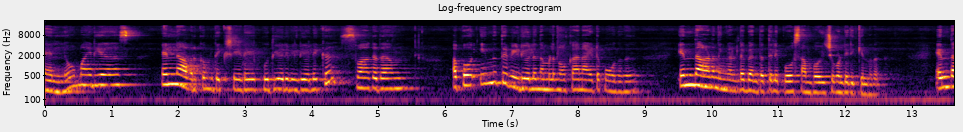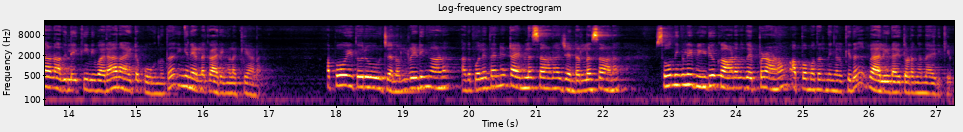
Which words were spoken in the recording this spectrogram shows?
ഹലോ മൈ ഡിയേഴ്സ് എല്ലാവർക്കും ദീക്ഷയുടെ പുതിയൊരു വീഡിയോയിലേക്ക് സ്വാഗതം. അപ്പോൾ ഇന്നത്തെ വീഡിയോയിൽ നമ്മൾ നോക്കാനായിട്ട് പോകുന്നത് എന്താണ് നിങ്ങളുടെ ബന്ധത്തിൽ ഇപ്പോൾ സംഭവിച്ചു കൊണ്ടിരിക്കുന്നത് എന്താണ് അതിലേക്ക് ഇനി വരാനായിട്ട് പോകുന്നത്? ഇങ്ങനെയുള്ള കാര്യങ്ങളൊക്കെയാണ്. അപ്പോൾ ഇതൊരു ജനറൽ റീഡിംഗ് ആണ്. അതുപോലെ തന്നെ ടൈംലെസ് ആണ് ജെൻഡർലെസ് ആണ്. സോ നിങ്ങൾ ഈ വീഡിയോ കാണുന്നത് എപ്പോഴാണോ അപ്പോൾ മുതൽ നിങ്ങൾക്കിത് വാലിഡായി തുടങ്ങുന്നതായിരിക്കും.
